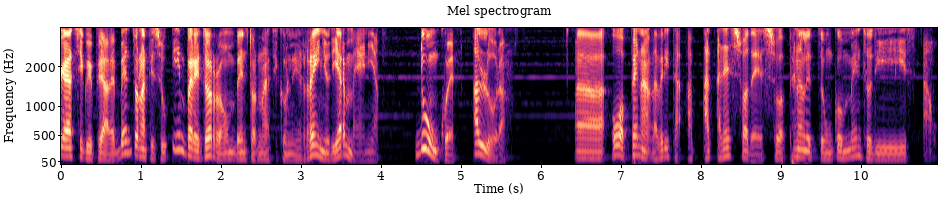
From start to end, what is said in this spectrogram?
ragazzi, qui Piale, bentornati su Imperator Rome, bentornati con il regno di Armenia. Dunque, allora, uh, ho appena, la verità, adesso adesso, ho appena letto un commento di... Oh,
